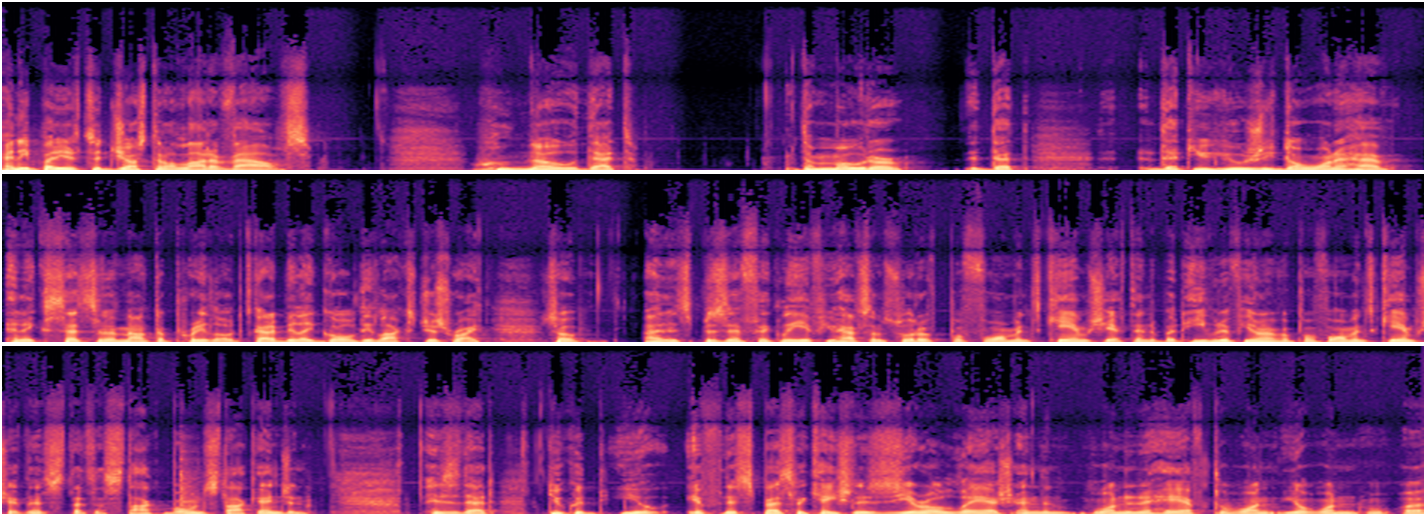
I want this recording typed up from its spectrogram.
Anybody that's adjusted a lot of valves will know that the motor that that you usually don't want to have an excessive amount of preload. It's got to be like Goldilocks, just right. So, and specifically if you have some sort of performance camshaft in it, but even if you don't have a performance camshaft, that's, that's a stock bone stock engine, is that you could, you know, if the specification is zero lash and then one and a half to one, you know, one, uh,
